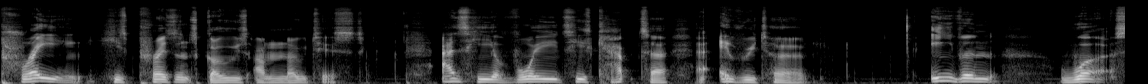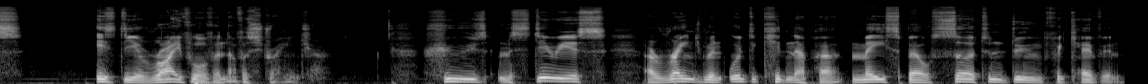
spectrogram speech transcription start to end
praying his presence goes unnoticed as he avoids his captor at every turn. Even worse is the arrival of another stranger, whose mysterious arrangement with the kidnapper may spell certain doom for Kevin.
